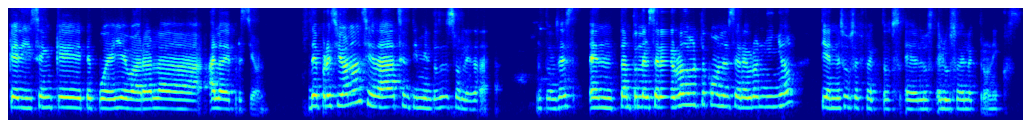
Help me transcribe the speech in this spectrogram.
que dicen que te puede llevar a la, a la depresión. Depresión, ansiedad, sentimientos de soledad. Entonces, en, tanto en el cerebro adulto como en el cerebro niño, tiene sus efectos eh, los, el uso de electrónicos.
